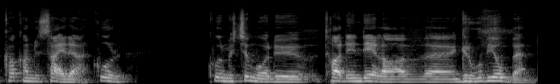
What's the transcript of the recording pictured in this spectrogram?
hva kan du si der? Hvor, hvor mye må du ta din del av eh, grovjobben?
